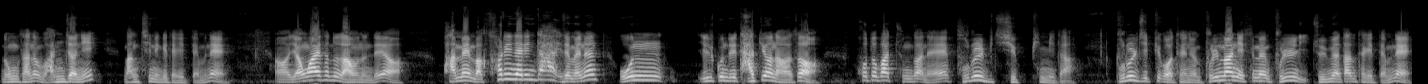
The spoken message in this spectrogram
농사는 완전히 망치는 게 되기 때문에 어, 영화에서도 나오는데요. 밤에 막 서리 내린다 이러면은 온 일꾼들이 다 뛰어나와서 포도밭 중간에 불을 지핍니다. 불을 지피고 어떻게 하냐면 불만 있으면 불 주면 따뜻하기 때문에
